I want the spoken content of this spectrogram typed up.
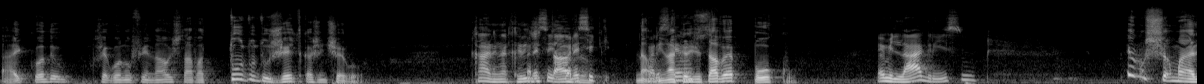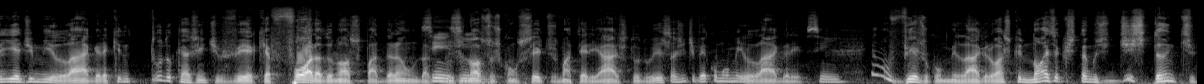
Aí quando chegou no final, estava tudo do jeito que a gente chegou. Cara, Parece, inacreditável. parece que. Não, parece que é um- inacreditável é pouco. É um milagre isso? Eu não chamaria de milagre, é que tudo que a gente vê que é fora do nosso padrão, da- Sim, dos sim. nossos conceitos materiais, tudo isso, a gente vê como um milagre. Sim. Eu não vejo como milagre, eu acho que nós é que estamos distante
